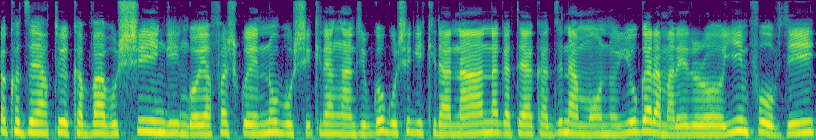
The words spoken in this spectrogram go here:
Rakoze yatuye kavabushi ingingo yafashwe n’ubushikiranganji bwo gushigikirana n'agataya kazina muntu yugaramare rero y’imfubyi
